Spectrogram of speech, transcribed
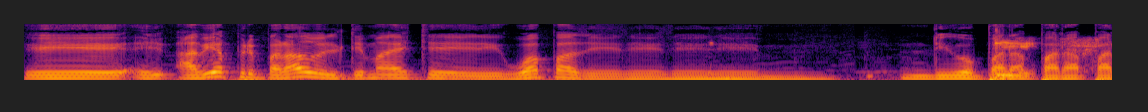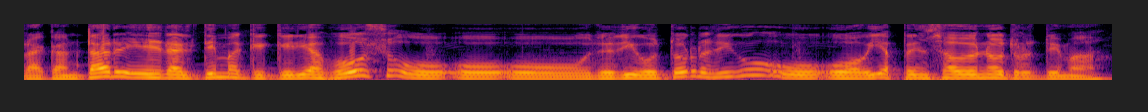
Eh, eh, ¿Habías preparado el tema este de guapa de, de, digo para, para para cantar? ¿Era el tema que querías vos o, o, de Diego Torres digo o, habías pensado en otro tema?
